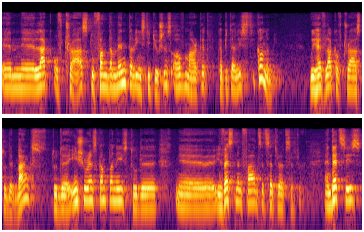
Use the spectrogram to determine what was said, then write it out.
um, uh, lack of trust to fundamental institutions of market capitalist economy. We have lack of trust to the banks, to the insurance companies, to the uh, investment funds, etc., etc. And that is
